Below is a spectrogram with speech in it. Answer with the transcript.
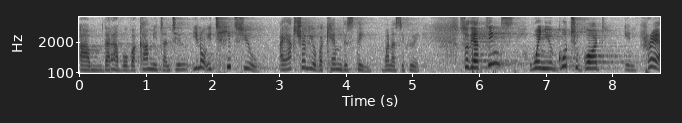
um, that I've overcome it until, you know, it hits you. I actually overcame this thing. So there are things when you go to God in prayer,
